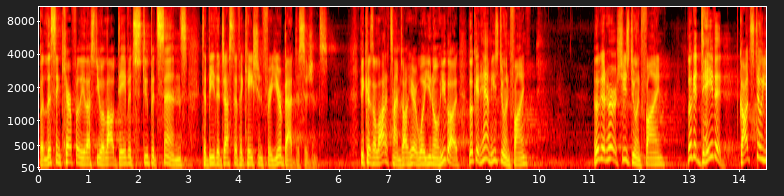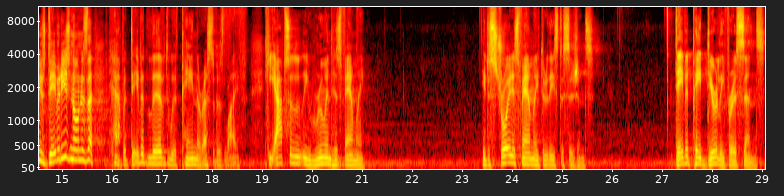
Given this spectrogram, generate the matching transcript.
But listen carefully, lest you allow David's stupid sins to be the justification for your bad decisions. Because a lot of times I'll hear, well, you know, you got, look at him, he's doing fine. Look at her, she's doing fine. Look at David. God still used David. He's known as the. Yeah, but David lived with pain the rest of his life. He absolutely ruined his family. He destroyed his family through these decisions. David paid dearly for his sins.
